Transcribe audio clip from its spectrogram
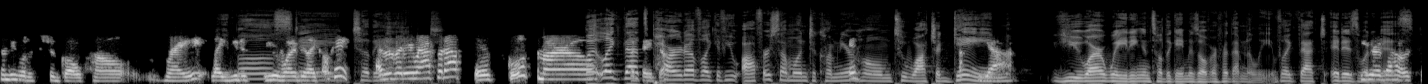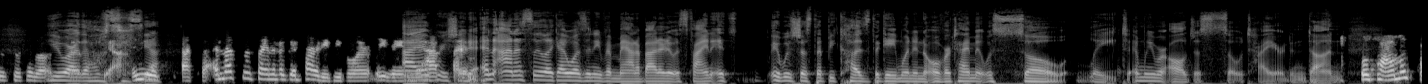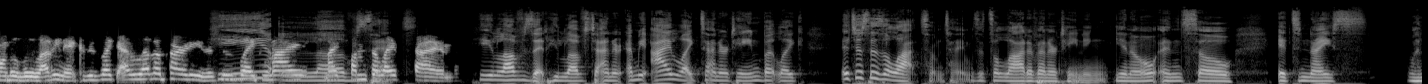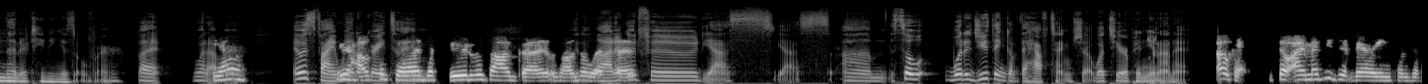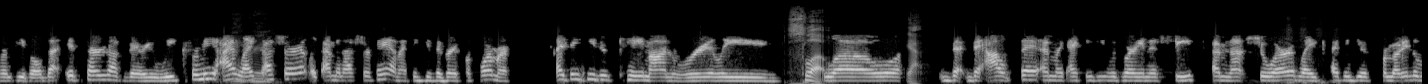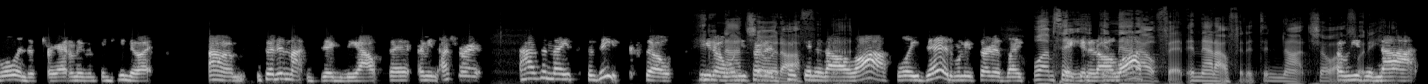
some people just should go home, right? Like you just you want to be like, okay, everybody end. wrap it up. There's school tomorrow. But like that's don't. part of like if you offer someone to come to your It's- home to watch a game, Yeah. you are waiting until the game is over for them to leave. Like that, it is what You're it the is. hostess the most. You are the Yeah, hostess, and yeah. that, and that's the sign of a good party. People aren't leaving. I appreciate it, and honestly, like I wasn't even mad about it. It was fine. It's it was just that because the game went into overtime, it was so late, and we were all just so tired and done. Well, Tom was probably loving it because he's like, I love a party. This He is like my my come to it. lifetime. He loves it. He loves to enter. I mean, I like to entertain, but like it just is a lot sometimes. It's a lot of entertaining, you know? And so it's nice when the entertaining is over. But whatever. Yeah. It was fine. we Your had a great was time. good. The food was all good. It was all We had a lot of good food. Yes, yes. Um, so what did you think of the halftime show? What's your opinion on it? Okay, so I might be varying from different people, but it started off very weak for me. I, I like. Usher. Like I'm an Usher fan. I think he's a great performer. I think he just came on really Slow. slow. Yeah. The, the outfit, I'm like, I think he was wearing a sheep. I'm not sure. Like, I think he was promoting the wool industry. I don't even think he knew it. Um, so I did not dig the outfit. I mean, Usher has a nice physique. So, He you know, when he started it taking in it all off, well, he did when he started like, Well, I'm saying taking in it all that off. outfit, in that outfit, it did not show off. oh, he did not.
